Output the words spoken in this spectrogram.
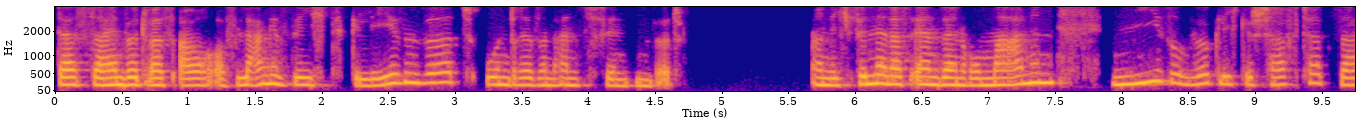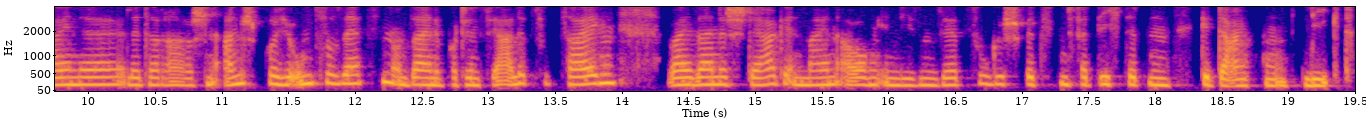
das sein wird, was auch auf lange Sicht gelesen wird und Resonanz finden wird. Und ich finde, dass er in seinen Romanen nie so wirklich geschafft hat, seine literarischen Ansprüche umzusetzen und seine Potenziale zu zeigen, weil seine Stärke in meinen Augen in diesem sehr zugespitzten, verdichteten Gedanken liegt.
